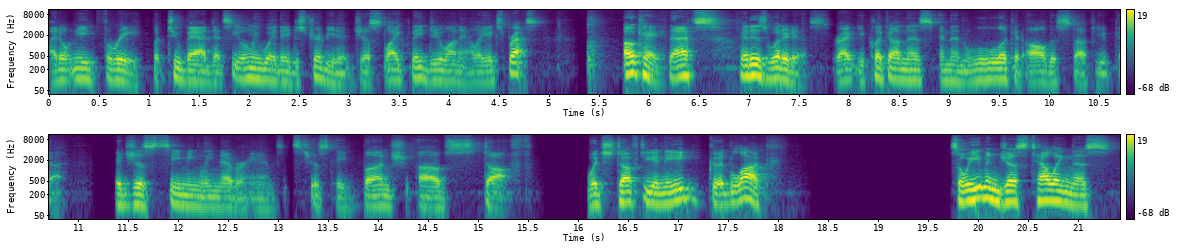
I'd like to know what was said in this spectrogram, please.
I don't need three, but too bad. That's the only way they distribute it, just like they do on AliExpress. Okay, that's, it is what it is, right? You click on this and then look at all the stuff you've got. It just seemingly never ends. It's just a bunch of stuff. Which stuff do you need? Good luck. So even just telling this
